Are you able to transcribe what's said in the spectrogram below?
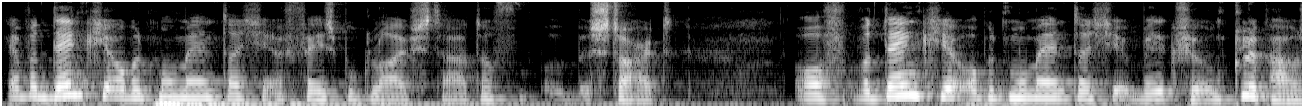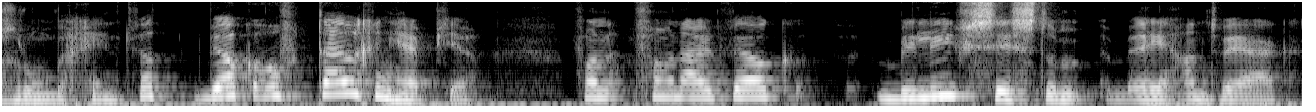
En wat denk je op het moment dat je een Facebook Live staat of start? Of wat denk je op het moment dat je, weet ik veel, een clubhouse room begint? Welke overtuiging heb je? Van, vanuit welk belief system ben je aan het werk?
